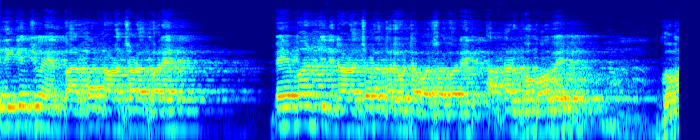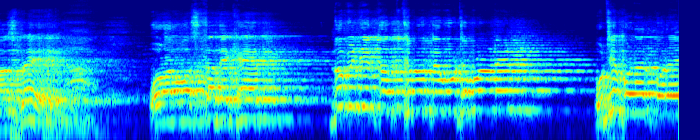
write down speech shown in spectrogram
এদিকে জুয়েন বারবার নড়াচড়া করে। মেহমান যদি নড়াচড়া করে উঠা বসা করে, আপনার ঘুম হবে? ঘুম আসবে? ও অবস্থা দেখে নবীজি তৎক্ষণাৎ উঠে পড়লেন। উঠে পড়ার পরে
